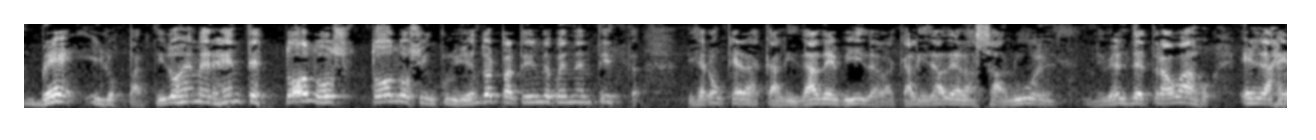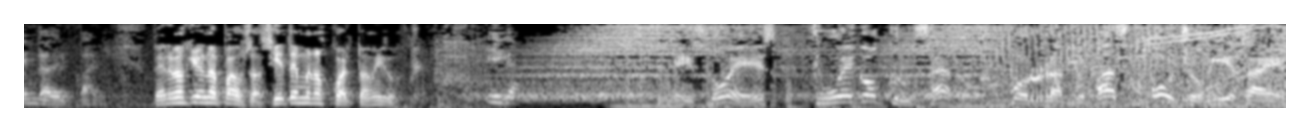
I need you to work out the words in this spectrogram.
ve y los partidos emergentes, todos, todos, incluyendo el Partido Independentista, dijeron que la calidad de vida, la calidad de la salud, el nivel de trabajo es la agenda del país. Tenemos aquí una pausa, siete menos cuarto, amigos. Esto es Fuego Cruzado por Radio Paz 810 AM.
